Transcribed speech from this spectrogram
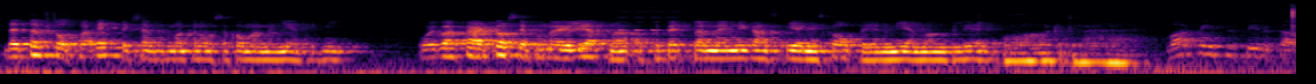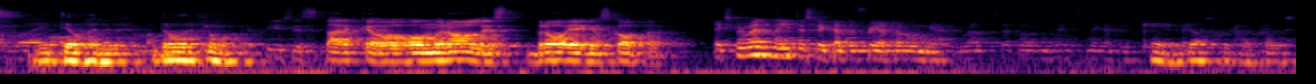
Detta är förstås bara ett exempel man kan åstadkomma med genteknik. Och vi bör självklart se på möjligheterna att förbättra människans egenskaper genom genmanipulering. Åh, jag orkar inte med det här. Varför inte se till så att våra Nej, inte jag heller. Dra ifrån. är fysiskt starka och har moraliskt bra egenskaper? Experimenten har hittills lyckats ett flertal gånger. Vi har inte sett något som helst negativt. Okej, vi drar så fort vi har chans.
